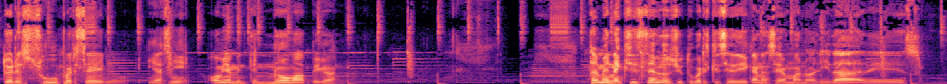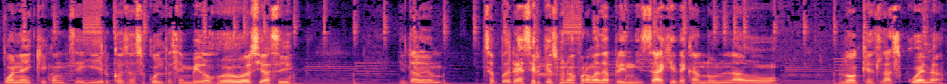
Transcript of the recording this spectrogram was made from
tú eres súper serio y así obviamente no va a pegar. También existen los youtubers que se dedican a hacer manualidades, pone que conseguir cosas ocultas en videojuegos y así. Y también se podría decir que es una forma de aprendizaje dejando a un lado lo que es la escuela.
